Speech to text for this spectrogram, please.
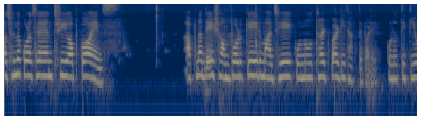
পছন্দ করেছেন থ্রি অফ কয়েন্স আপনাদের সম্পর্কের মাঝে কোনো থার্ড পার্টি থাকতে পারে, কোনো তৃতীয়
